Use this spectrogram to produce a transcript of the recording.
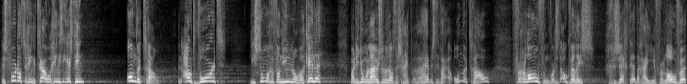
Dus voordat ze gingen trouwen, gingen ze eerst in ondertrouw. Een oud woord die sommigen van jullie nog wel kennen. Maar de jonge luisteren dat waarschijnlijk. Waar hebben ze? Ondertrouw? Verloven wordt het ook wel eens gezegd. Hè? Dan ga je je verloven.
